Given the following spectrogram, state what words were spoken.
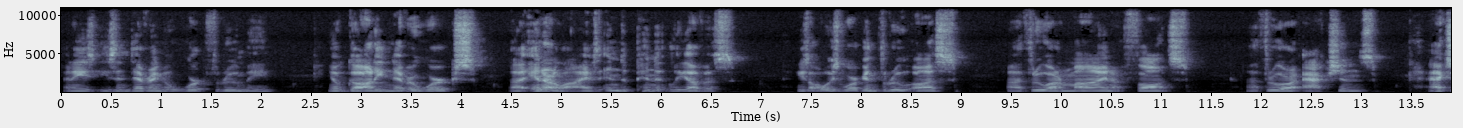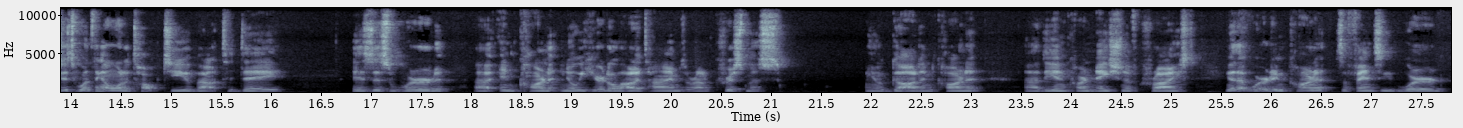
and he's, he's endeavoring to work through me. You know, God, He never works uh, in our lives independently of us. He's always working through us, uh, through our mind, our thoughts, uh, through our actions. Actually, it's one thing I want to talk to you about today is this word uh, incarnate. You know, we hear it a lot of times around Christmas. You know, God incarnate, uh, the incarnation of Christ. You know, that word incarnate, it's a fancy word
